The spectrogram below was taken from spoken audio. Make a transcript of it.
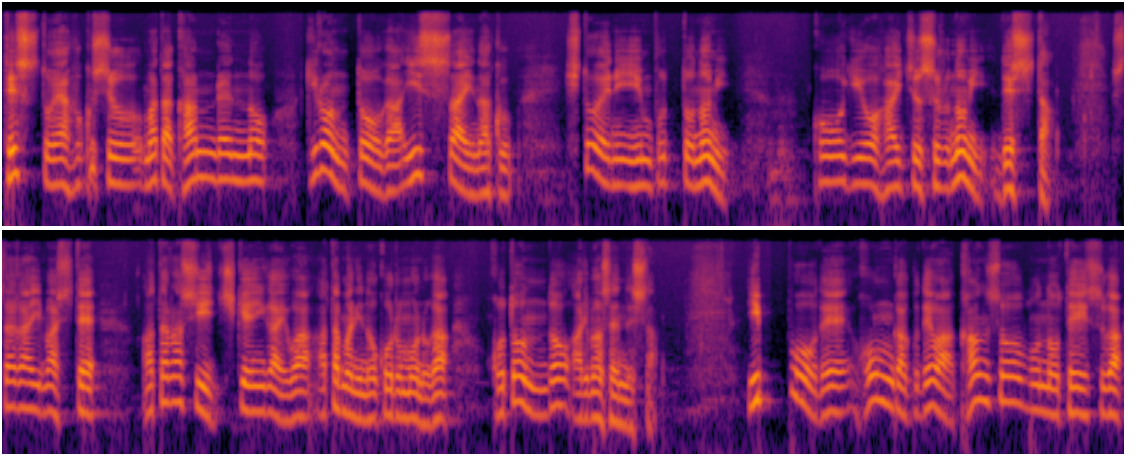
テストや復習また関連の議論等が一切なく一重にインプットのみ講義を配置するのみでした。従いまして新しい知見以外は頭に残るものがほとんどありませんでした。一方で本学では感想文の提出が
